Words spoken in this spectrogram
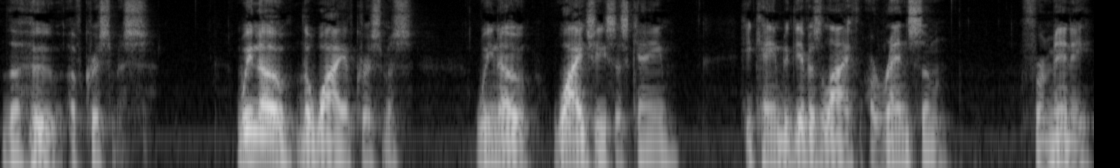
the who of Christmas. We know the why of Christmas. We know why Jesus came. He came to give his life a ransom for many.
